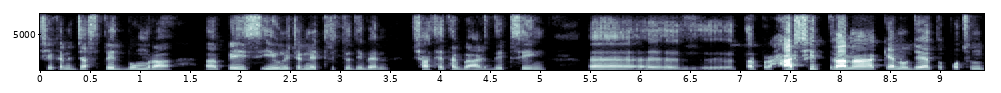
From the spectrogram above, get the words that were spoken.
সেখানে জাসপ্রীত বুমরা পেস ইউনিটের নেতৃত্ব দিবেন, সাথে থাকবে আরদীপ সিং তারপর হার্ষিত রানা কেন যে এত পছন্দ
